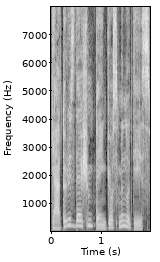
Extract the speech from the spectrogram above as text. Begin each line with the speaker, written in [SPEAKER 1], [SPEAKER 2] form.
[SPEAKER 1] 45 minutės.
